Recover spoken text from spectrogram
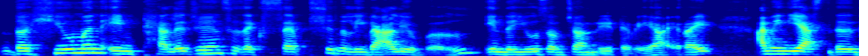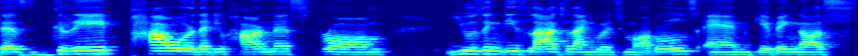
the human intelligence is exceptionally valuable in the use of generative AI, right? I mean, yes, there's great power that you harness from using these large language models and giving us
